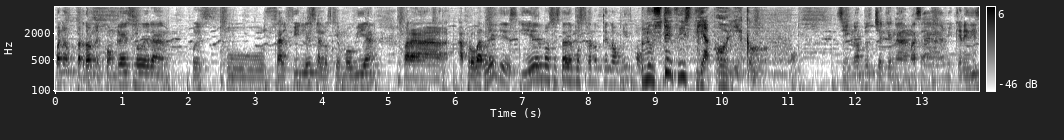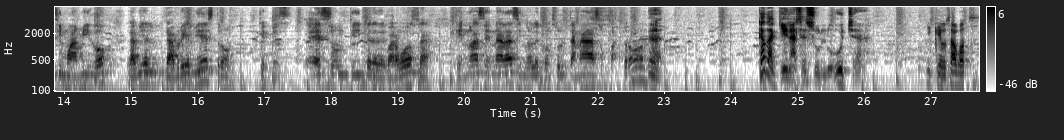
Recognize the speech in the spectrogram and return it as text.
bueno, perdón, el Congreso eran pues sus alfiles a los que movía para aprobar leyes y él nos está demostrando que es lo mismo. Usted es diabólico. Si no, pues cheque nada más a mi queridísimo amigo Gabriel, Gabriel Biestro, que pues es un títere de Barbosa, que no hace nada si no le consulta nada a su patrón. Eh, cada quien hace su lucha y que usa bots.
